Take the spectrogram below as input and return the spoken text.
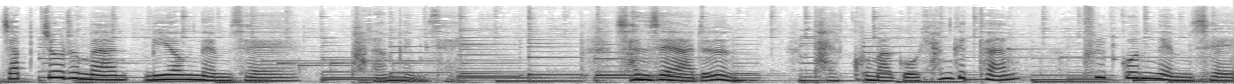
짭조름한 미역 냄새, 바람 냄새. 산새알은 달콤하고 향긋한 풀꽃 냄새,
